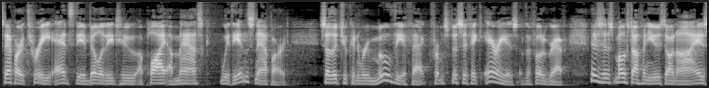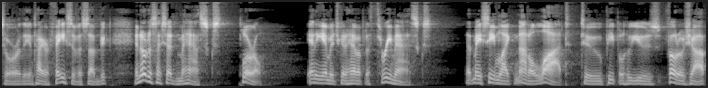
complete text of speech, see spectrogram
SnapArt 3 adds the ability to apply a mask within SnapArt so that you can remove the effect from specific areas of the photograph. This is most often used on eyes or the entire face of a subject. And notice I said masks, plural. Any image can have up to three masks. That may seem like not a lot to people who use Photoshop,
